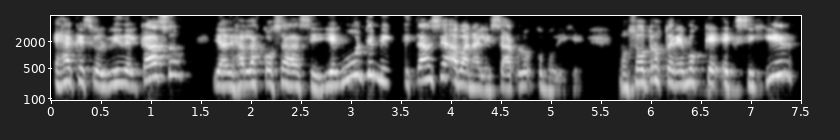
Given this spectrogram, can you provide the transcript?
es a que se olvide el caso y a dejar las cosas así. Y en última instancia a banalizarlo, como dije. Nosotros tenemos que exigir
